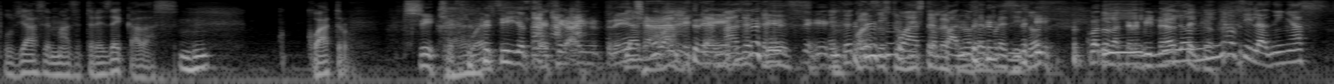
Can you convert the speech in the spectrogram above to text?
pues ya hace más de tres décadas, cuatro. Sí, fue? sí, yo te iba a decir, ay, tres, chale, tres, más de tres. Sí. Entre ¿Cuánto tres y cuatro, la para no ser precisos. Sí, ¿cuándo la Y- terminaste, Y los niños y las niñas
